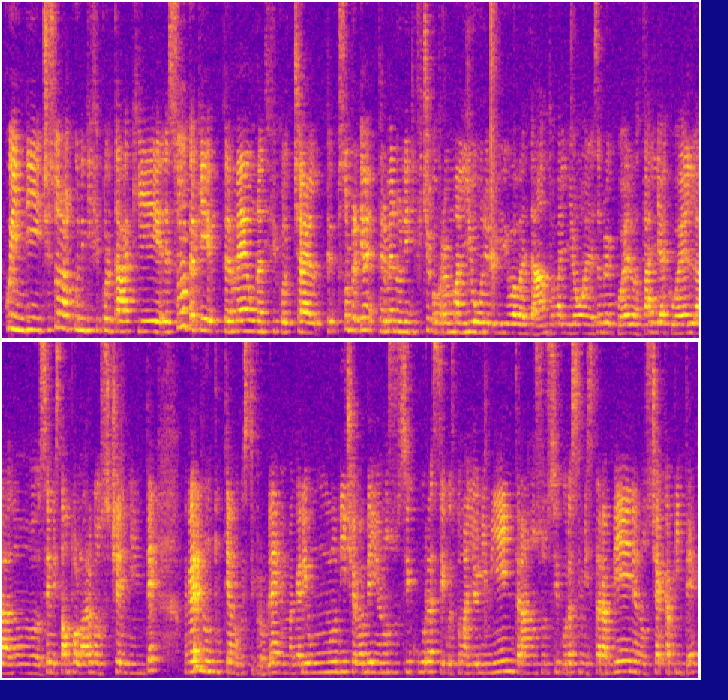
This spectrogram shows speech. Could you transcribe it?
quindi ci sono alcune difficoltà che eh, solo perché per me è una difficoltà, cioè solo perché per me non è difficile comprare un maglione perché dico vabbè tanto maglione, sempre quello, la taglia è quella, non, se mi sta un po' largo non succede niente, magari non tutti hanno questi problemi, magari uno dice vabbè io non sono sicura se questo maglione mi entra, non sono sicura se mi starà bene, non so, cioè capite?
